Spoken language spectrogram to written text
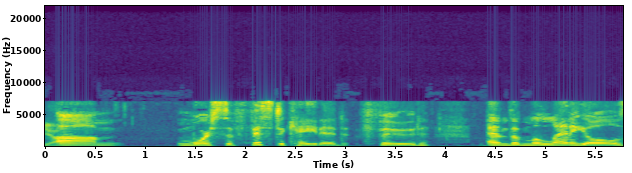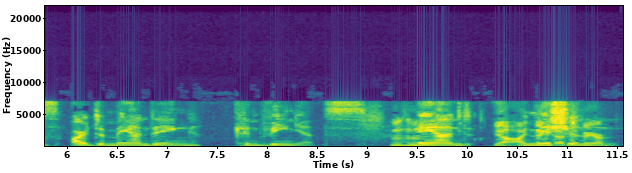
yeah. um, more sophisticated food, and the millennials are demanding convenience Mhm. and yeah, I think that's fair. mission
